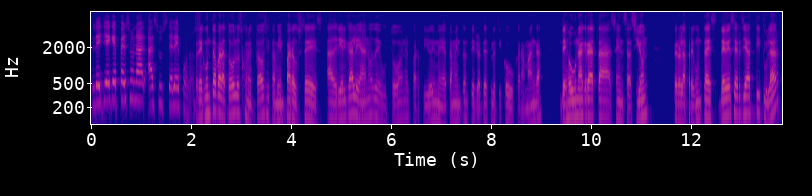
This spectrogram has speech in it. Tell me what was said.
le llegue personal a sus teléfonos. Pregunta para todos los conectados y también para ustedes. Adriel Galeano debutó en el partido inmediatamente anterior de Atlético Bucaramanga. Dejó una grata sensación, pero la pregunta es, ¿debe ser ya titular?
